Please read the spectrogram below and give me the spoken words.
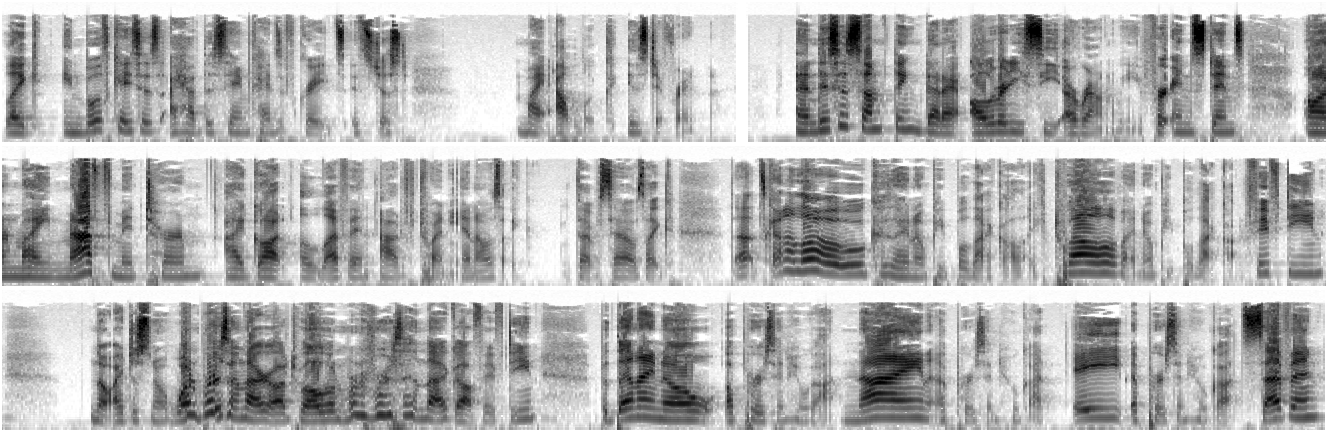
like, in both cases, I have the same kinds of grades. It's just my outlook is different. And this is something that I already see around me. For instance, on my math midterm, I got 11 out of 20, and I was like, that said I was like, that's kind of low because I know people that got like 12, I know people that got 15 no, I just know one person that got 12 and one person that got 15. But then I know a person who got 9, a person who got 8, a person who got 7.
